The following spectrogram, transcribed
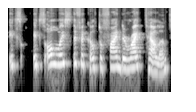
it's it's always difficult to find the right talent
